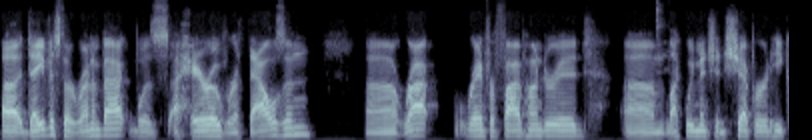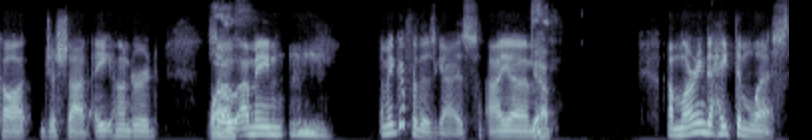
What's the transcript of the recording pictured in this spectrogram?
Uh, Davis, their running back, was a hair over a thousand. Uh, Wright ran for 500. Um, like we mentioned, Sheppard, he caught just shy of 800. Wow. So I mean, I mean, good for those guys. I um, Yeah. I'm learning to hate them less.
